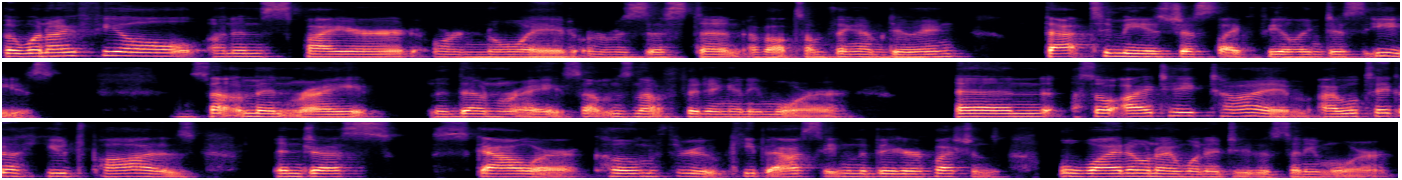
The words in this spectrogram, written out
But when I feel uninspired or annoyed or resistant about something I'm doing, that to me is just like feeling dis-ease. Something ain't right The done right. Something's not fitting anymore. And so I take time. I will take a huge pause and just scour, comb through, keep asking the bigger questions. Well, why don't I want to do this anymore?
